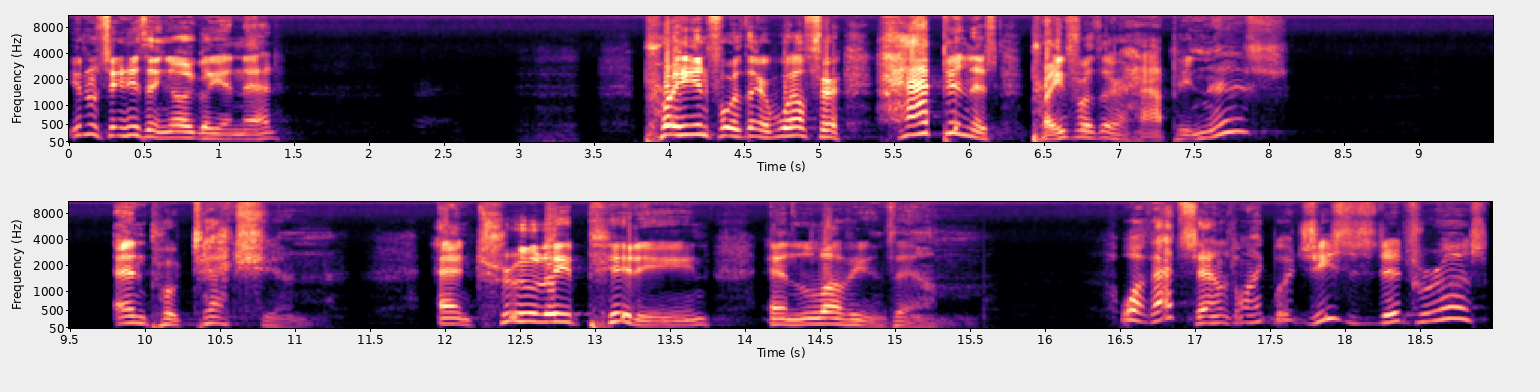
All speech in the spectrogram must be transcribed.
You don't see anything ugly in that. Praying for their welfare, happiness. Pray for their happiness and protection, and truly pitying and loving them. Well, that sounds like what Jesus did for us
